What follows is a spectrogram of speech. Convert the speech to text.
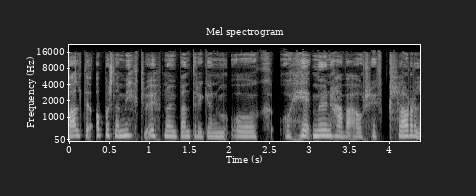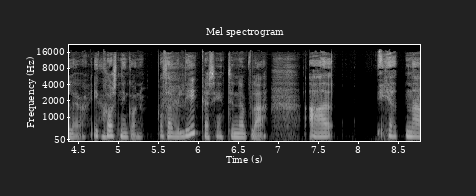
valdið opaslega miklu uppnáð í bandaríkjónum og, og hef, mun hafa áhrif klárlega í kostningunum og það vil líka sínt til nefnilega að hérna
